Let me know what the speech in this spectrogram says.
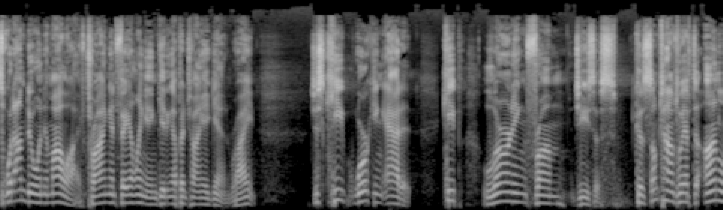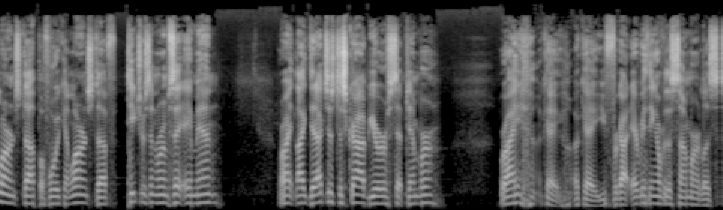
It's what I'm doing in my life, trying and failing and getting up and trying again, right? Just keep working at it. Keep learning from Jesus. Because sometimes we have to unlearn stuff before we can learn stuff. Teachers in the room say amen. Right? Like, did I just describe your September? Right? Okay, okay. You forgot everything over the summer. Let's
